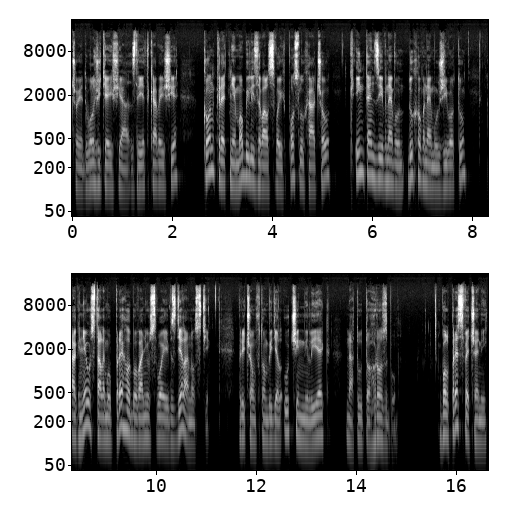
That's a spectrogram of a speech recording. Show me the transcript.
čo je dôležitejšie a zriedkavejšie, konkrétne mobilizoval svojich poslucháčov k intenzívnemu duchovnému životu a k neustálemu prehlbovaniu svojej vzdelanosti, pričom v tom videl účinný liek na túto hrozbu. Bol presvedčený,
